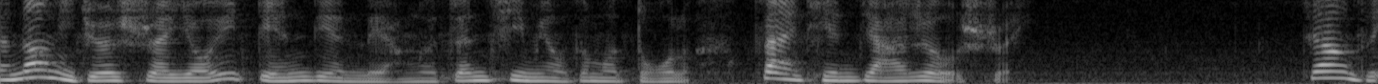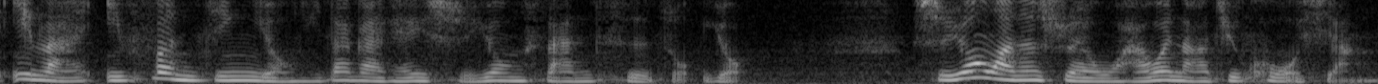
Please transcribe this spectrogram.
等到你觉得水有一点点凉了，蒸汽没有这么多了，再添加热水。这样子一来，一份精油你大概可以使用三次左右。使用完的水，我还会拿去扩香，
